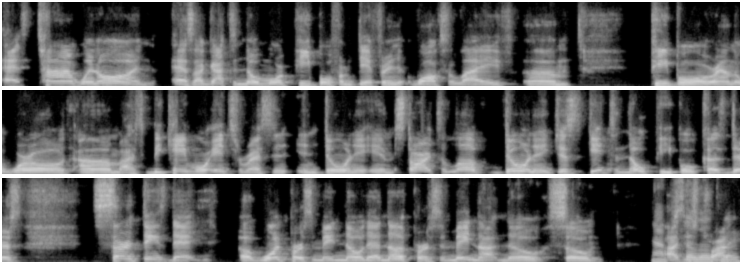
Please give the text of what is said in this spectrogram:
as time went on, as I got to know more people from different walks of life, um, people around the world, um, I became more interested in doing it and started to love doing it, just getting to know people because there's certain things that uh, one person may know that another person may not know. So Absolutely. I just try.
